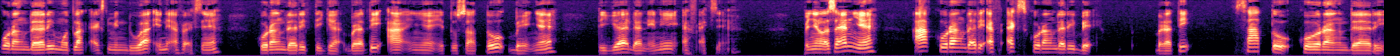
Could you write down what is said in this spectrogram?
kurang dari mutlak X min 2. Ini Fx-nya kurang dari 3. Berarti A-nya itu 1, B-nya 3, dan ini Fx-nya. Penyelesaiannya, A kurang dari Fx kurang dari B. Berarti 1 kurang dari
